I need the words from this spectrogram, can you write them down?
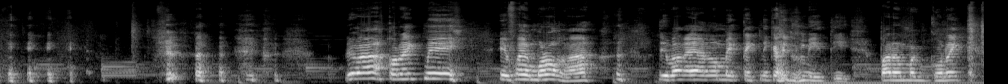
eh. Di ba? Correct me if I'm wrong, ha? Di ba? Kaya nga may technical committee para mag-correct.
